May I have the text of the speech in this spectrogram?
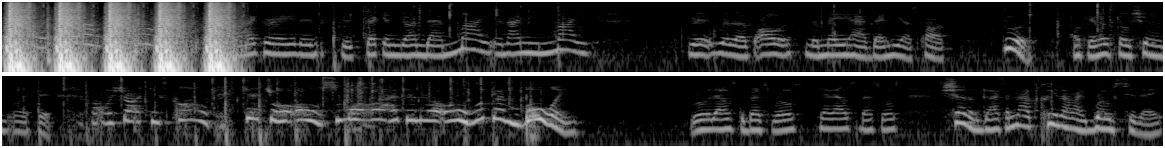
Created the second gun that might, and I mean might, get rid of all the mayhem that he has caused. Good. Okay, let's go shoot him with it. Oh, Sharky's gone. Get your old small ass in there, old looking boy. Bro, that was the best roast. Yeah, that was the best roast. Shut up, guys. I'm not cleaning out my roast today.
